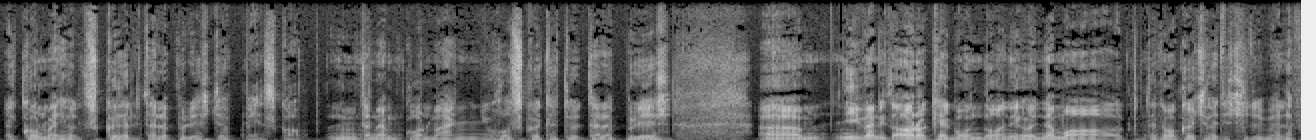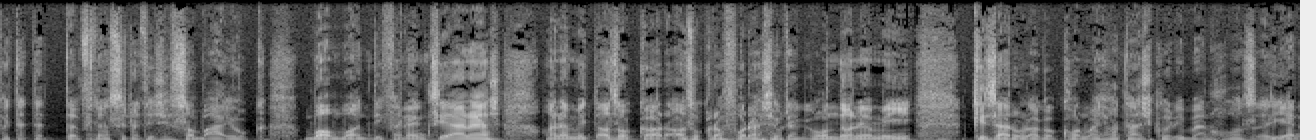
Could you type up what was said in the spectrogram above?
egy kormányhoz közeli település több pénzt kap, mint a nem kormányhoz köthető település. Um, nyilván itt arra kell gondolni, hogy nem a, tehát nem a költségvetési időben lefektetett finanszírozási szabályokban van differenciálás, hanem itt azokkal, azokra a forrásokra kell gondolni, ami kizárólag a kormány hatáskörében hoz. Ilyen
